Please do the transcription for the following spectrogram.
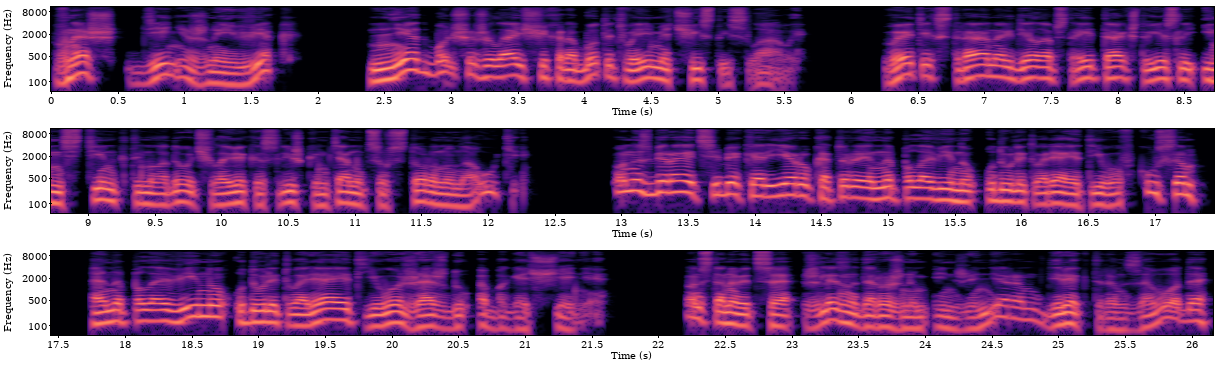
В наш денежный век нет больше желающих работать во имя чистой славы. В этих странах дело обстоит так, что если инстинкты молодого человека слишком тянутся в сторону науки, он избирает себе карьеру, которая наполовину удовлетворяет его вкусом, а наполовину удовлетворяет его жажду обогащения. Он становится железнодорожным инженером, директором завода,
